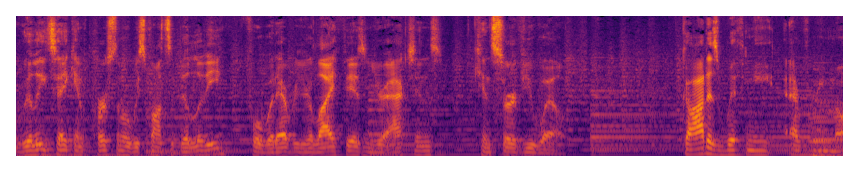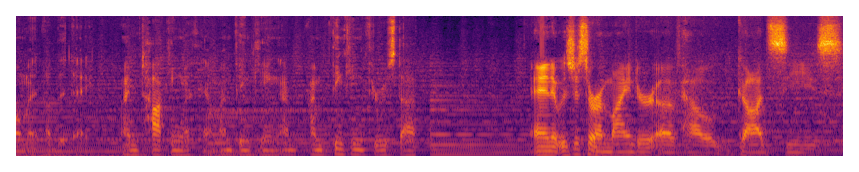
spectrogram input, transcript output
Really taking personal responsibility for whatever your life is and your actions can serve you well. God is with me every moment of the day. I'm talking with Him. I'm thinking. I'm, I'm thinking through stuff. And it was just a reminder of how God sees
